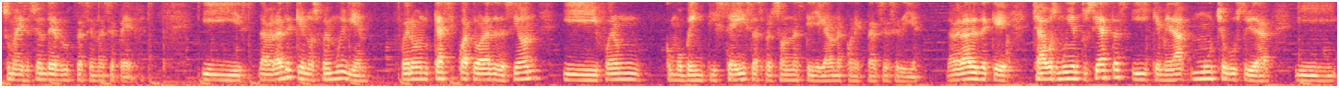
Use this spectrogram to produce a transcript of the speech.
sumarización de rutas en SPF. Y la verdad es que nos fue muy bien. Fueron casi cuatro horas de sesión y fueron como 26 las personas que llegaron a conectarse ese día. La verdad es de que chavos muy entusiastas y que me da mucho gusto ayudar. Y,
